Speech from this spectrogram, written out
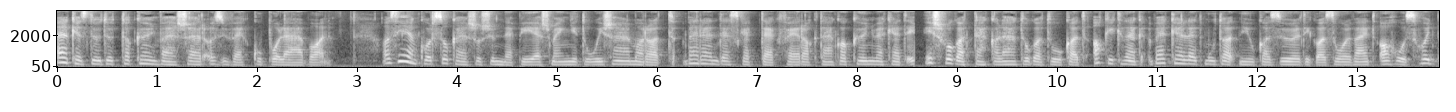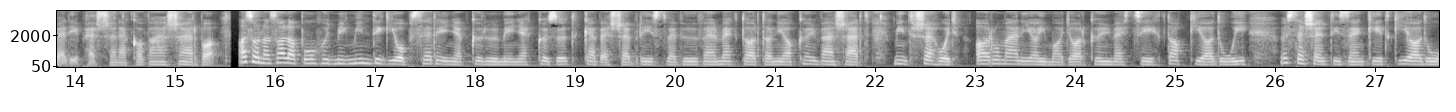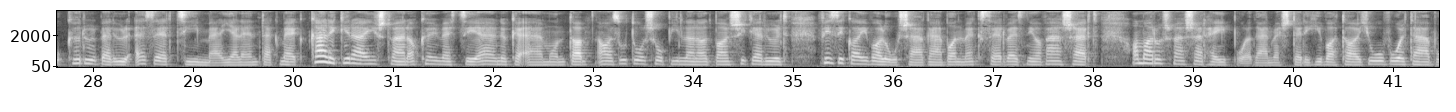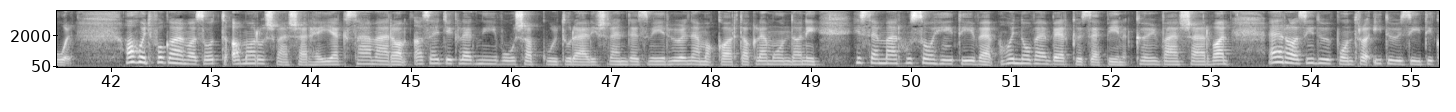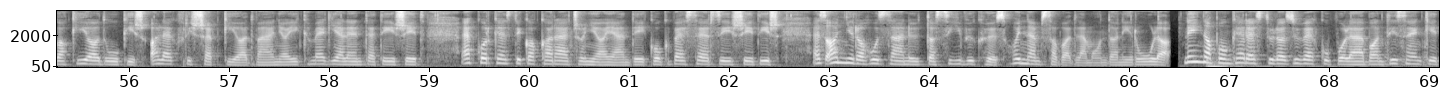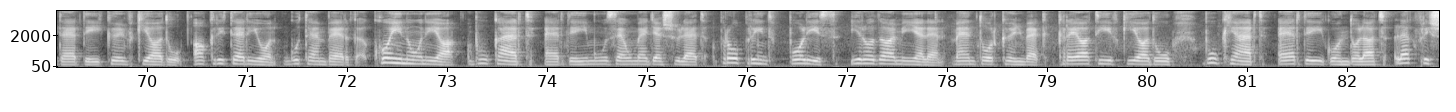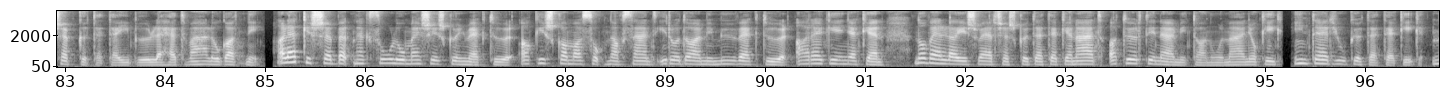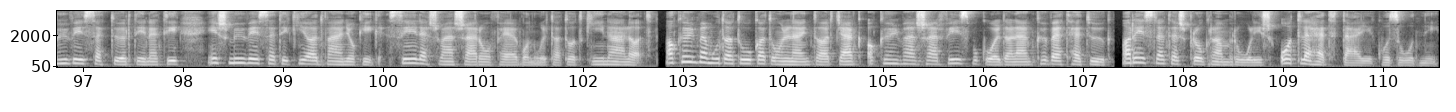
Elkezdődött a könyvvásár az üvegkupolában. Az ilyenkor szokásos ünnepélyes megnyitó is elmaradt, berendezkedtek, felrakták a könyveket, és fogadták a látogatókat, akiknek be kellett mutatniuk a zöld igazolványt ahhoz, hogy beléphessenek a vásárba. Azon az alapon, hogy még mindig jobb, szerényebb körülmények között kevesebb résztvevővel megtartani a könyvásárt, mint sehogy a romániai magyar könyves cég tagkiadói, összesen 12 kiadó körülbelül ezer címmel jelentek meg. Káli Király István a könyves elnöke elmondta, az utolsó pillanatban sikerült fizikai valóságában megszervezni a vásárt a Marosvásárhelyi polgármesteri hivatal jó voltából. Ahogy fogalmazott, a marosvásárhelyiek számára az egyik legnívósabb kulturális rendezvényről nem akartak lemondani, hiszen már 27 éve, hogy november közepén könyvvásár van, erre az időpontra időzítik a kiadók is a legfrissebb kiadványaik megjelentetését, ekkor kezdik a karácsonyi ajándékok beszerzését is, ez annyira hozzánőtt a szívükhöz, hogy nem szabad lemondani róla. Négy napon keresztül az üvegkupolában 12 erdélyi könyvkiadó, a Kriterion, Gutenberg, Koinónia, Bukárt, Erdélyi Múzeum Egyesület, ProPrint, Polis, Irodalmi Jelen, Mentorkönyvek, Kreatív Kiadó, Bukjárt, Erdélyi Gondolat legfrissebb köteteiből lehet válogatni. A legkisebbeknek szóló meséskönyvektől, a kiskamaszoknak szánt irodalmi művektől, a regényeken, novella és verses köteteken át a történelmi tanulmányokig, interjú kötetekig, művészettörténeti és művészeti kiadványokig széles vásáron felvonultatott kínálat. A könyvemutatókat online tartják, a könyvvásár Facebook oldalán követhetők, a részletes programról is ott lehet tájékozódni.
